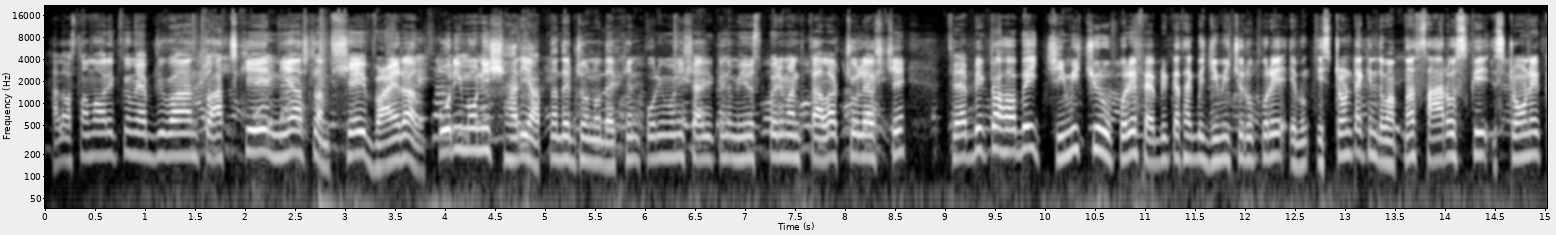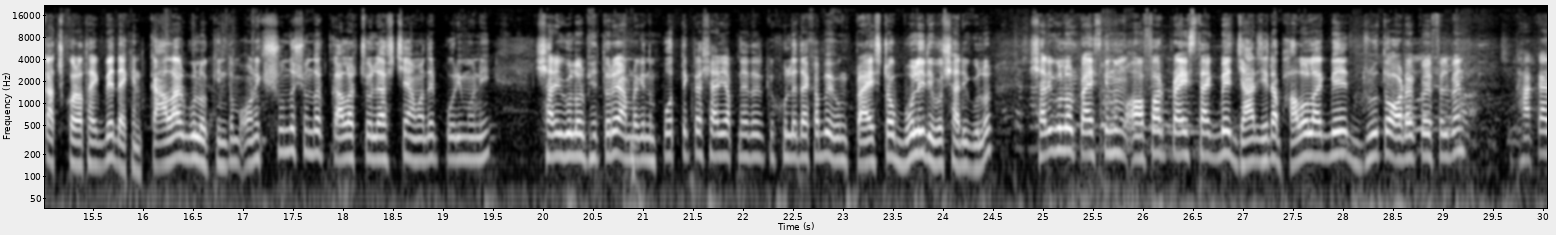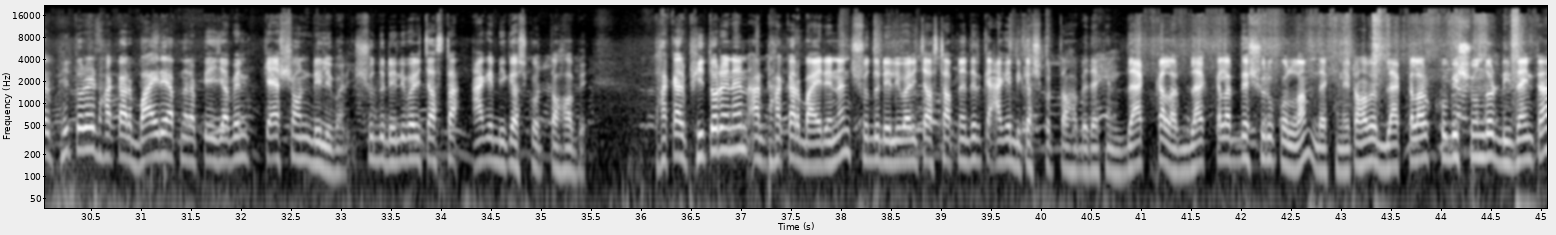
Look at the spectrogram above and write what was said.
Hello আসসালামু আলাইকুম everyone তো আজকে নিয়ে আসলাম সেই ভাইরাল পরিমণি শাড়ি আপনাদের জন্য। দেখেন, পরিমণি শাড়ির কিন্তু মিউজ পরিমাণ কালার চলে আসছে। ফ্যাব্রিকটা হবে জিমিচুর উপরে ফ্যাব্রিকটা থাকবে জিমিচুর উপরে এবং স্টোনটা কিন্তু আপনার সারোস্কি স্টোনের কাজ করা থাকবে। দেখেন কালারগুলো কিন্তু অনেক সুন্দর সুন্দর কালার চলে আসছে আমাদের পরিমণি শাড়িগুলোর ভিতরে। আমরা কিন্তু প্রত্যেকটা শাড়ি আপনাদেরকে খুলে দেখাবো এবং প্রাইসটাও বলে দেবো শাড়িগুলোর। শাড়িগুলোর প্রাইস কিন্তু অফার প্রাইস থাকবে। যার যেটা ভালো লাগবে, দ্রুত অর্ডার করে ফেলবেন। ঢাকার ভিতরে, ঢাকার বাইরে আপনারা পেয়ে যাবেন ক্যাশ অন ডেলিভারি। শুধু ডেলিভারি চার্জটা আগে বিকাশ করতে হবে। ঢাকার ভিতরে নেন আর ঢাকার বাইরে নেন, শুধু ডেলিভারি চার্জটা আপনাদেরকে আগে বিকাশ করতে হবে। দেখেন ব্ল্যাক কালার ব্ল্যাক কালার দিয়ে শুরু করলাম। দেখেন, এটা হবে ব্ল্যাক কালার খুবই সুন্দর ডিজাইনটা।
